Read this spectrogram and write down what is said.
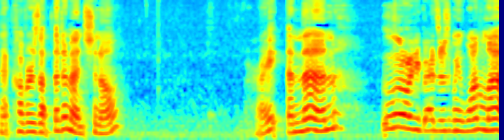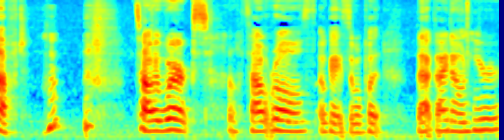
that covers up the dimensional. All right, and then, oh, you guys, there's to be one left. That's how it works. That's how it rolls. Okay, so we'll put that guy down here.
